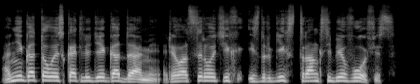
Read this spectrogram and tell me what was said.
Они готовы искать людей годами, релацировать их из других стран к себе в офис.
